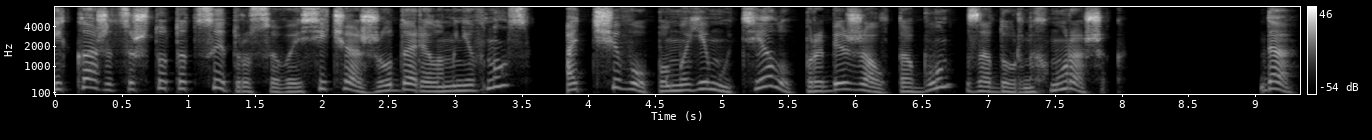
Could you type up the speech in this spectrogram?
и, кажется, что-то цитрусовое сейчас же ударило мне в нос, отчего по моему телу пробежал табун задорных мурашек. Да,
